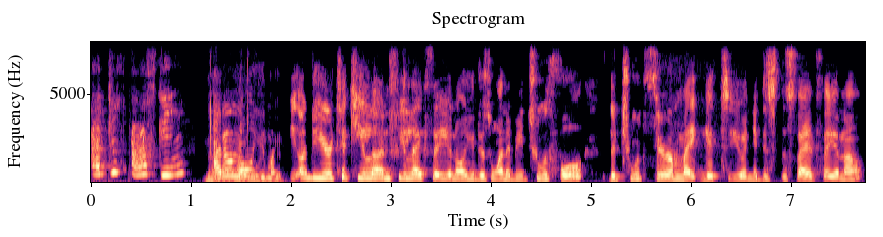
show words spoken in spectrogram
I'm just asking. no, I don't know. you might be under your tequila and feel like, say, you know, you just want to be truthful. The truth serum might get to you, and you just decide, say, you know,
